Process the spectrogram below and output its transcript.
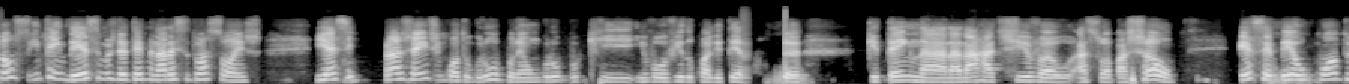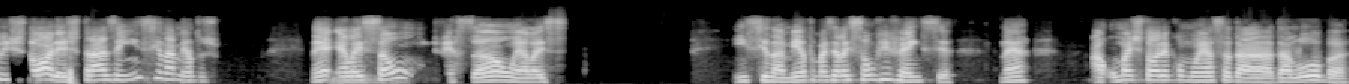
não entendêssemos determinadas situações. E assim, para a gente, enquanto grupo, né, um grupo que envolvido com a literatura, que tem na, na narrativa a sua paixão, perceber o quanto histórias trazem ensinamentos. Né? Elas são diversão, elas ensinamento, mas elas são vivência, né? Uma história como essa da, da Loba,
